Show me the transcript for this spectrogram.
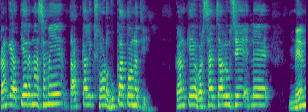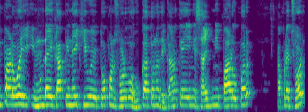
કારણ કે અત્યારના સમયે તાત્કાલિક છોડ હુકાતો નથી. કારણ કે વરસાદ ચાલુ છે એટલે મેન પાળ હોય એ મુંડાઈ કાપી નાખી હોય, તો પણ છોડવો હુકાતો નથી. કારણ કે એની સાઈડની પાળ ઉપર આપણે છોડ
